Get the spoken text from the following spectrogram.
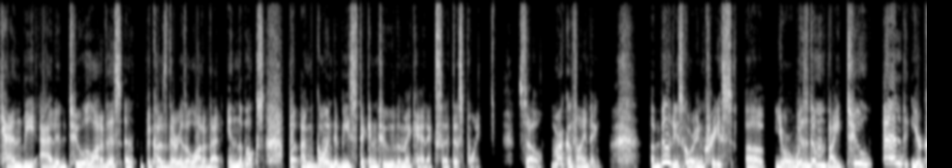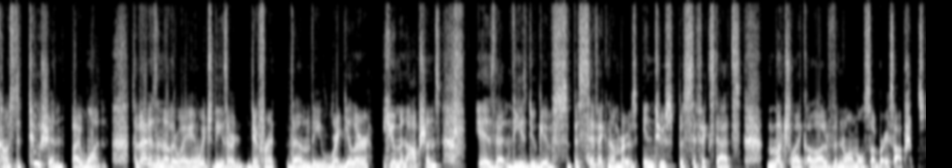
can be added to a lot of this because there is a lot of that in the books, but I'm going to be sticking to the mechanics at this point. So, mark of finding. ability score increase uh, your wisdom by two and your constitution by one. So that is another way in which these are different than the regular human options. Is that these do give specific numbers into specific stats, much like a lot of the normal subrace options.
